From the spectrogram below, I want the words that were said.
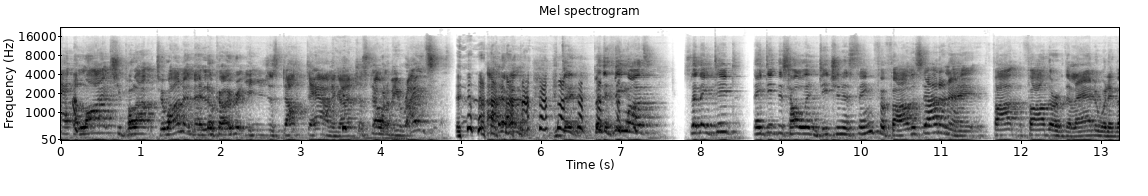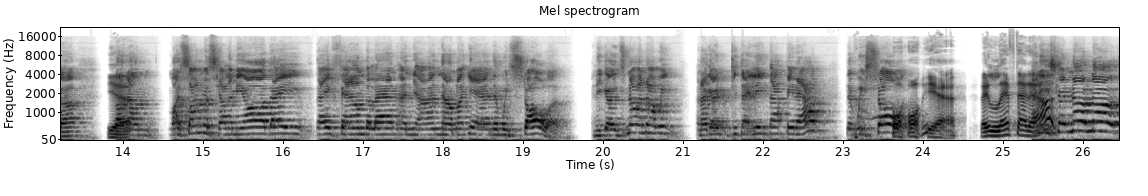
at the lights, you pull up to one and they look over at you and you just duck down and go, I just don't want to be racist. But the thing was, so they did they did this whole indigenous thing for Father's Day. I don't know, fa- father of the land or whatever. Yeah. But um, my son was telling me, oh, they they found the land, and and I'm like, yeah, and then we stole it. And he goes, no, no, we. And I go, did they leave that bit out that we stole it? Oh yeah, they left that And out. he's going, no, no,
